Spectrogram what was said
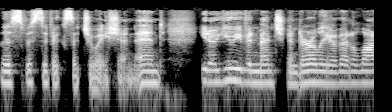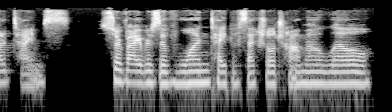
this specific situation? And, you know, you even mentioned earlier that a lot of times survivors of one type of sexual trauma will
